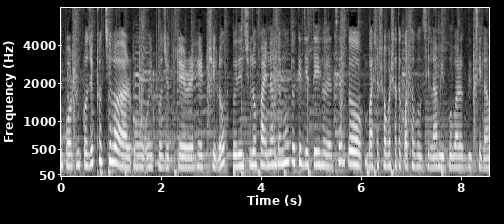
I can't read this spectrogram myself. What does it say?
ইম্পর্টেন্ট প্রজেক্ট হচ্ছিল আর ও ওই প্রজেক্টের হেড ছিল। ওই দিন ছিল ফাইনাল ডেমো তো ওকে যেতেই হয়েছে। তো বাসার সবার সাথে কথা বলছিলাম, ঈদ মোবারক দিচ্ছিলাম।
